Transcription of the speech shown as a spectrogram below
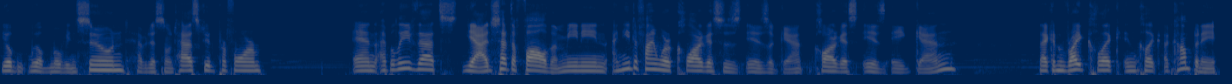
You'll we'll be moving soon, have additional tasks to perform. And I believe that's yeah, I just have to follow them, meaning I need to find where Klargus is, is again. Klargus is again. I can right click and click accompany,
